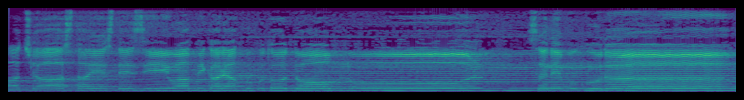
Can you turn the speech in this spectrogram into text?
Aceasta este ziua pe care a făcut-o Domnul, să ne bucurăm.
